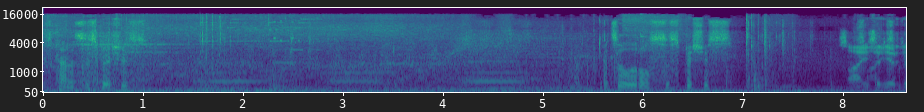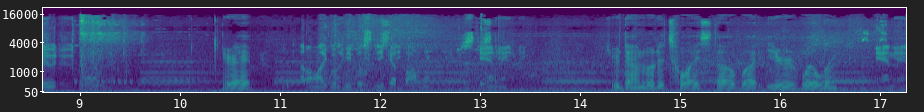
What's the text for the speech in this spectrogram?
It's kind of suspicious. It's a little suspicious. So you said you had boot. You're right. I don't like when people sneak up on me. Just scan me. You're downvoted twice though, but you're willing. Scan me.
